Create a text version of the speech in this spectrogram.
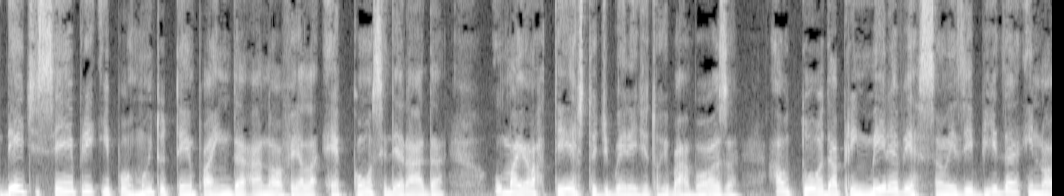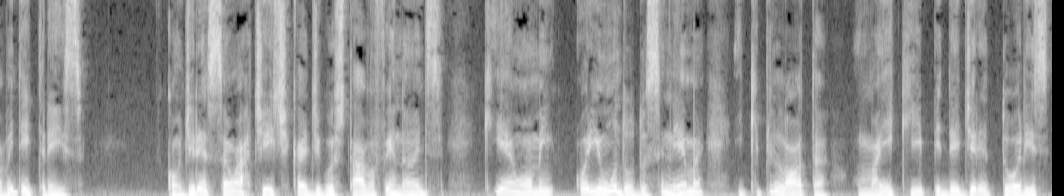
Desde sempre e por muito tempo ainda, a novela é considerada o maior texto de Benedito Rui Barbosa, autor da primeira versão exibida em 93. Com direção artística de Gustavo Fernandes que é um homem oriundo do cinema e que pilota uma equipe de diretores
